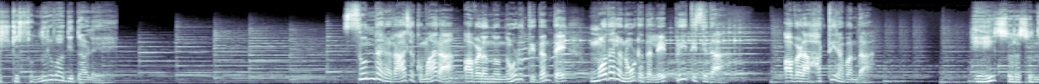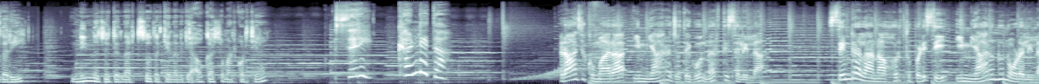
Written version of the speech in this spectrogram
ಎಷ್ಟು ಸುಂದರವಾಗಿದ್ದಾಳೆ. ಸುಂದರ ರಾಜಕುಮಾರ ಅವಳನ್ನು ನೋಡುತ್ತಿದ್ದಂತೆ ಮೊದಲ ನೋಟದಲ್ಲೇ ಪ್ರೀತಿಸಿದ. ಅವಳ ಹತ್ತಿರ ಬಂದ. ಹೇ ಸುರಸುಂದರಿ ನಿನ್ನ ಜೊತೆ ನಟಿಸೋದಕ್ಕೆ ನನಗೆ ಅವಕಾಶ ಮಾಡಿಕೊಡ್ತೀಯಾ? ಸರಿ ಖಂಡಿತ. ರಾಜಕುಮಾರ ಇನ್ಯಾರ ಜೊತೆಗೂ ನರ್ತಿಸಲಿಲ್ಲ. ಸಿಂಡ್ರಲಾನ ಹೊರತುಪಡಿಸಿ ಇನ್ಯಾರನ್ನೂ ನೋಡಲಿಲ್ಲ.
